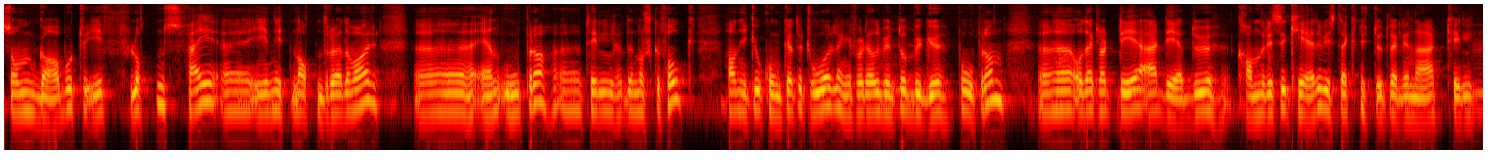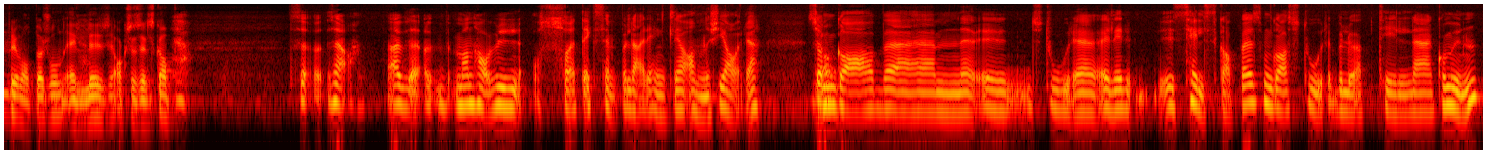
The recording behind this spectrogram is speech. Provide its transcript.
som ga bort i flottens fei eh, i 1918, tror jeg det var, eh, en opera eh, til det norske folk. Han gikk jo konk etter to år, lenge før de hadde begynt å bygge på operaen. Eh, og det er klart, det er det du kan risikere hvis det er knyttet veldig nært til privatperson eller aksjeselskap. Så, ja. Man har vel også et eksempel der, egentlig, av Anders Jahre. Som Ja. gav eh, store Eller eh, selskapet som ga store beløp til eh, kommunen,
